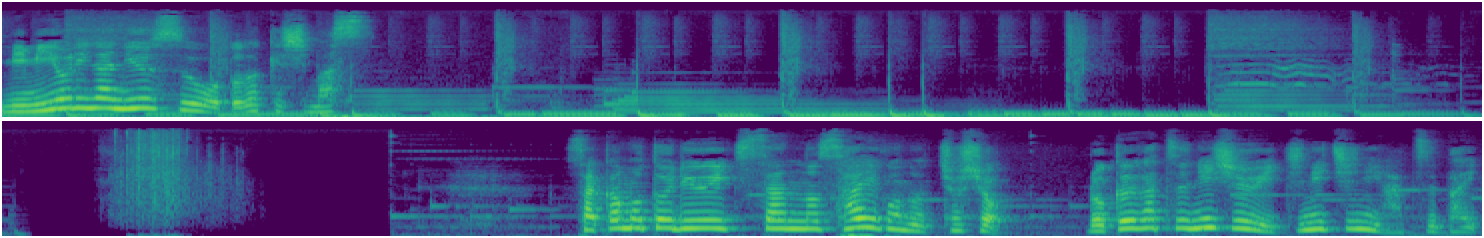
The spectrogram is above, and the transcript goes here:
耳寄りなニュースをお届けします。坂本龍一さんの最後の著書、6月21日に発売。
